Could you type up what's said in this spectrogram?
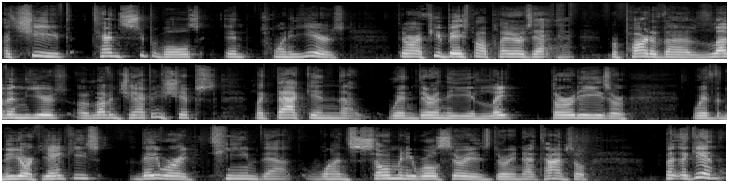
achieved 10 Super Bowls in 20 years. There are a few baseball players that were part of uh, 11 years or 11 championships, like back in uh, when they're in the late 30s or with the New York Yankees. They were a team that won so many World Series during that time. So, but again,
